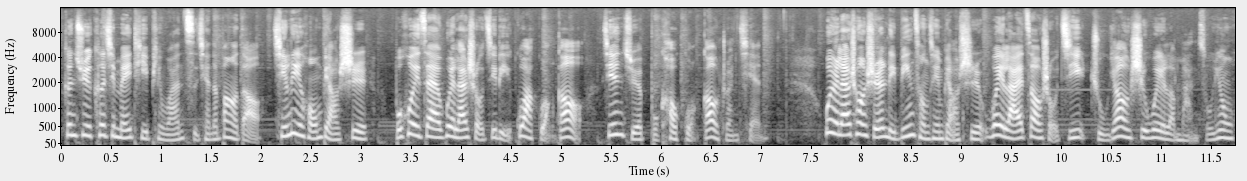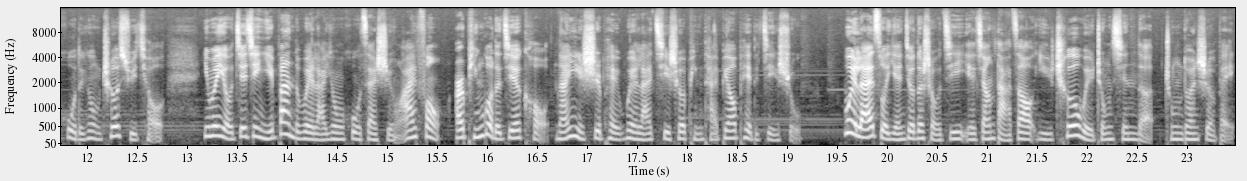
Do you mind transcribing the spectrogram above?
根据科技媒体品玩此前的报道，秦力红表示不会在未来手机里挂广告，坚决不靠广告赚钱。未来创始人李斌曾经表示，未来造手机主要是为了满足用户的用车需求，因为有接近一半的未来用户在使用 iPhone，而苹果的接口难以适配未来汽车平台标配的技术。未来所研究的手机也将打造以车为中心的终端设备。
